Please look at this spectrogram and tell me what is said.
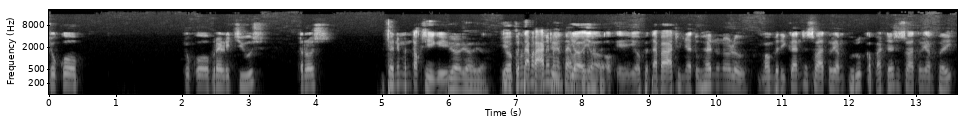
cukup cukup religius terus jadi mentok sih iki. Iya iya iya. Yo betapa adu, yo yo oke yo betapa adunya Tuhan ngono lho memberikan sesuatu yang buruk kepada sesuatu yang baik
